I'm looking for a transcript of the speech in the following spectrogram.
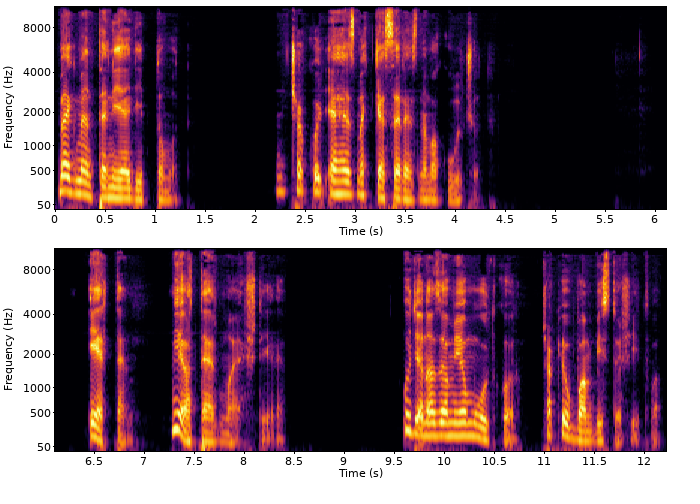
Megmenteni Egyiptomot. Csak hogy ehhez meg kell szereznem a kulcsot. Értem. Mi a terv ma estére? Ugyanaz, ami a múltkor, csak jobban biztosítva.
